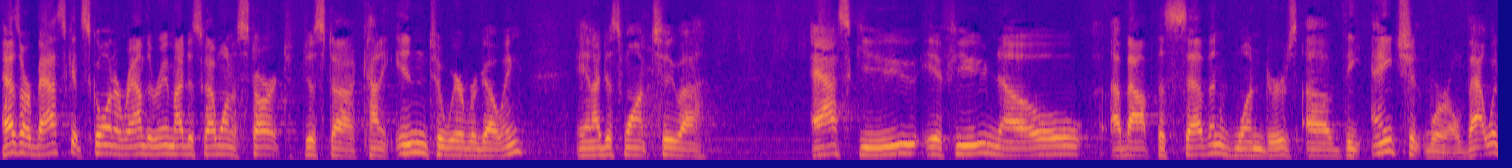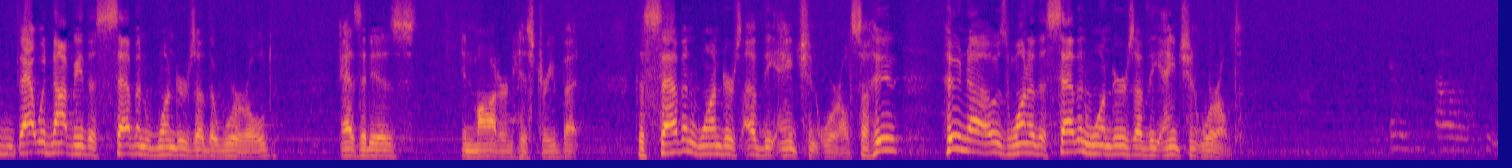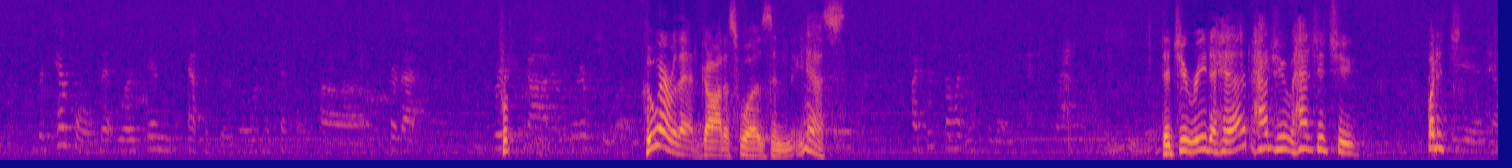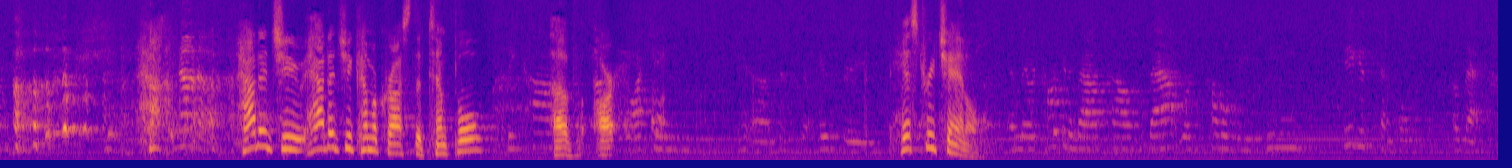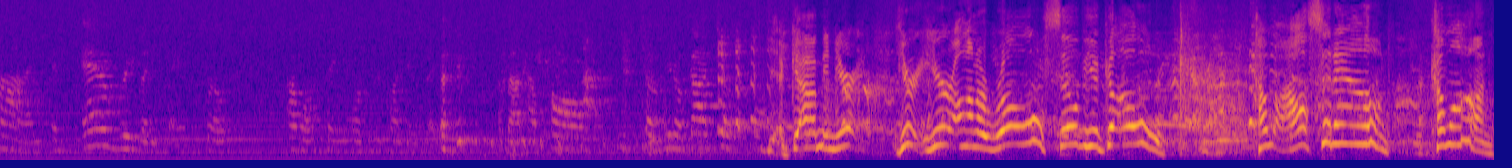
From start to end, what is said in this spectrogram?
As our baskets going around the room, I just I want to start just uh, kind of into where we're going, and I just want to uh, ask you if you know about the seven wonders of the ancient world. That would that would not be the seven wonders of the world, as it is in modern history, but the seven wonders of the ancient world. So who who knows one of the seven wonders of the ancient world? Whoever that goddess was. And yes. Did you read ahead? How did you? How did you? What did? You, how, how did you? How did you come across the temple of our History Channel? I mean, you're you're you're on a roll, Sylvia. Go. Come on, I'll sit down. Come on.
